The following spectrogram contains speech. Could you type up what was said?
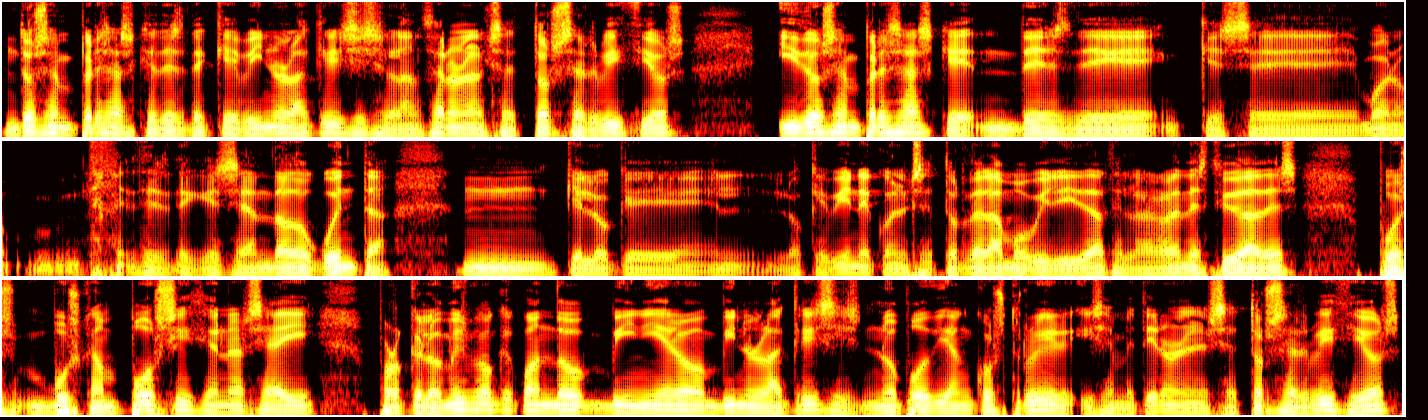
dos empresas que desde que vino la crisis se lanzaron al sector servicios y dos empresas que desde que se bueno desde que se han dado cuenta mm, que lo que lo que viene con el sector de la movilidad en las grandes ciudades pues buscan posicionarse ahí porque lo mismo que cuando vinieron vino la crisis no podían construir y se metieron en el sector servicios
